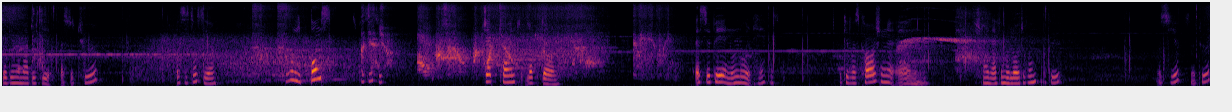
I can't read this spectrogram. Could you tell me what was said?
So, gehen wir mal durch die erste Tür. Was ist das hier? Holy Bums! Was passiert hier? Checkpoint Lockdown. SCP-00. Hä? Was? Okay, was Caution? Ähm. Schreien einfach nur Leute rum. Okay. Was ist hier? ist eine Tür.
